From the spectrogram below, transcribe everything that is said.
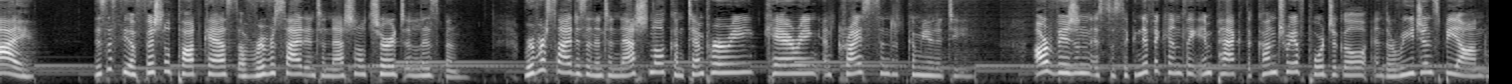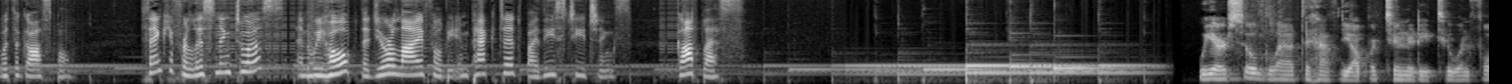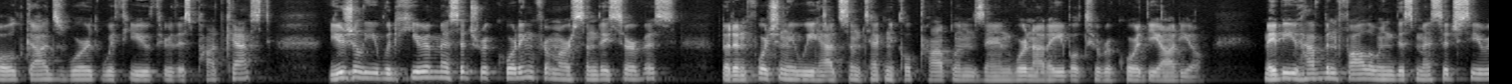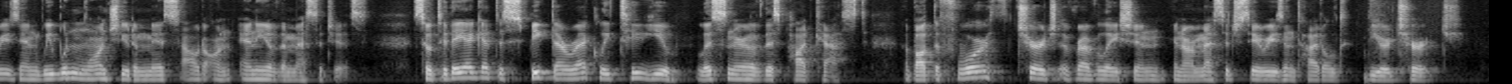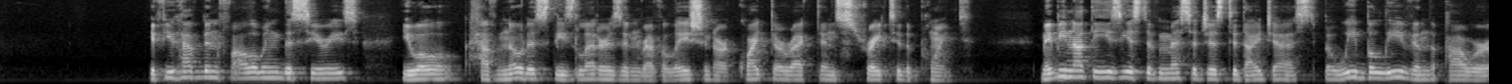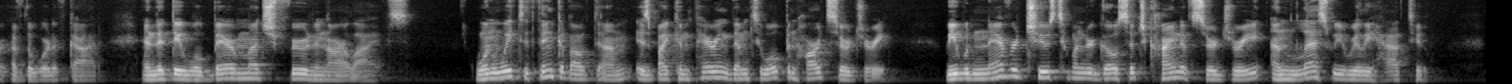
Hi, this is the official podcast of Riverside International Church in Lisbon. Riverside is an international, contemporary, caring, and Christ centered community. Our vision is to significantly impact the country of Portugal and the regions beyond with the gospel. Thank you for listening to us, and we hope that your life will be impacted by these teachings. God bless. We are so glad to have the opportunity to unfold God's Word with you through this podcast. Usually, you would hear a message recording from our Sunday service, but unfortunately, we had some technical problems and were not able to record the audio. Maybe you have been following this message series, and we wouldn't want you to miss out on any of the messages. So today, I get to speak directly to you, listener of this podcast about the fourth church of Revelation in our message series entitled Dear Church. If you have been following this series, you will have noticed these letters in Revelation are quite direct and straight to the point. Maybe not the easiest of messages to digest, but we believe in the power of the Word of God and that they will bear much fruit in our lives. One way to think about them is by comparing them to open heart surgery. We would never choose to undergo such kind of surgery unless we really had to.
